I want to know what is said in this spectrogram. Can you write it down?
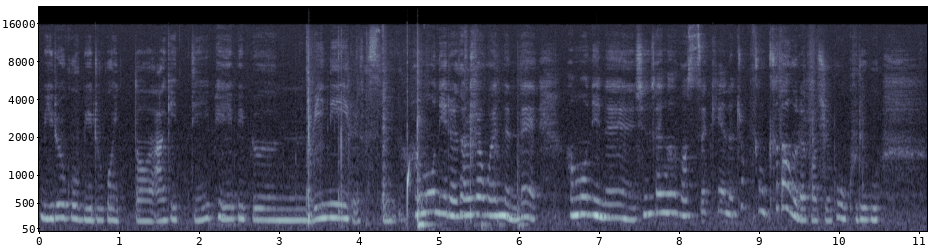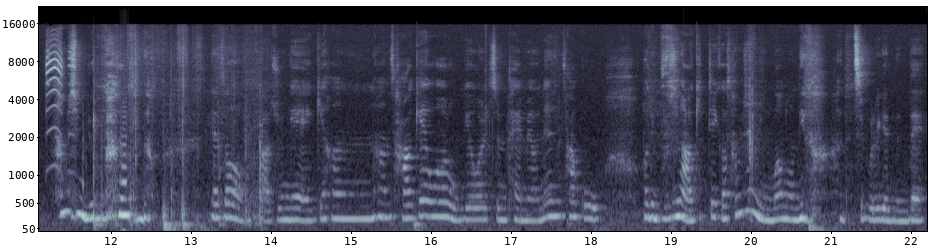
미루고 미루고 있던 아기띠 베이비분 미니를 샀습니다. 하모니를 사려고 했는데 하모니는 신생아가 쓰기에는 조금 크다 그래가지고 그리고 36만 원이나 해서 나중에 아기 한, 한 4개월, 5개월쯤 되면은 사고 아니 무슨 아기띠가 36만 원이나 하는지 모르겠는데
